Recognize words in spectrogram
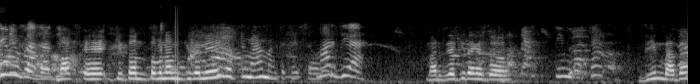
Dim pada. মা- এ, কি তোর তোমার নাম কি জানি. মার দিয়ে কি দেখাইছো Dim pada. ডিম ভাতা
